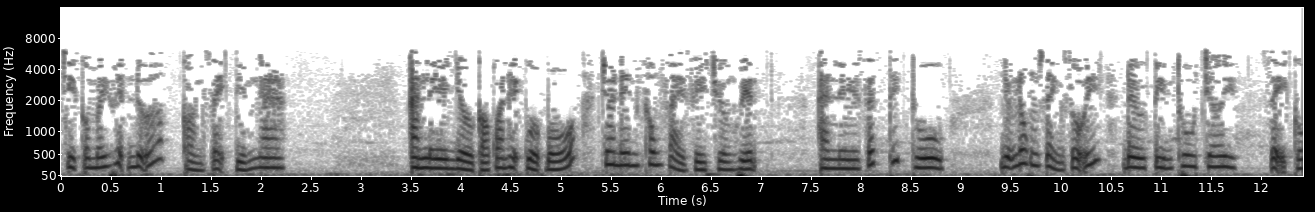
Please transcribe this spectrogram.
chỉ có mấy huyện nữa còn dạy tiếng Nga. An Lê nhờ có quan hệ của bố, cho nên không phải về trường huyện. An Lê rất thích Thu. Những lúc rảnh rỗi, đều tìm Thu chơi, dạy cô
